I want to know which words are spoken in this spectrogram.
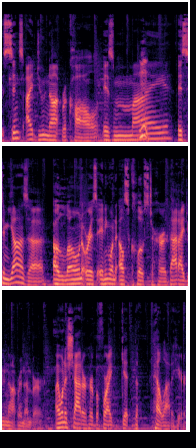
since I do not recall, is my is Semyaza alone, or is anyone else close to her? That I do not remember. I want to shatter her before I get the hell out of here.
